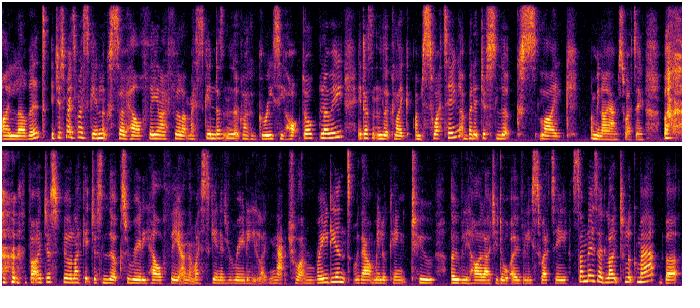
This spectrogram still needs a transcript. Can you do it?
I love it. It just makes my skin look so healthy and I feel like my skin doesn't look like a greasy hot dog glowy. It doesn't look like I'm sweating, but it just looks like I mean I am sweating but, but I just feel like it just looks really healthy and that my skin is really like natural and radiant without me looking too overly highlighted or overly sweaty. Some days I'd like to look matte but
